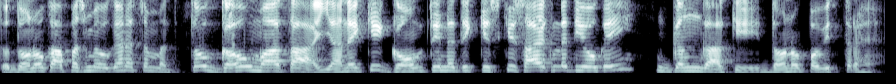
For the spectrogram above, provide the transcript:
तो दोनों का आपस में हो गया ना संबंध? तो गौ माता, यानी कि गोमती नदी किसकी सहायक नदी हो गई? गंगा की। दोनों पवित्र हैं।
